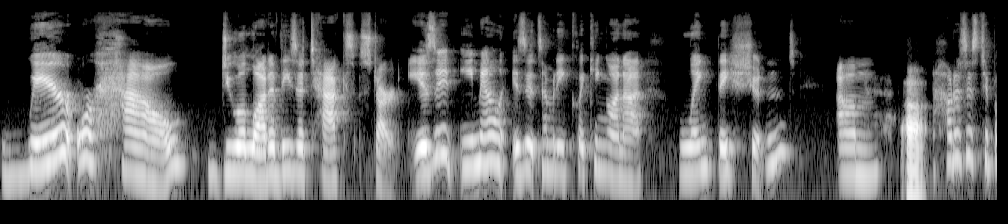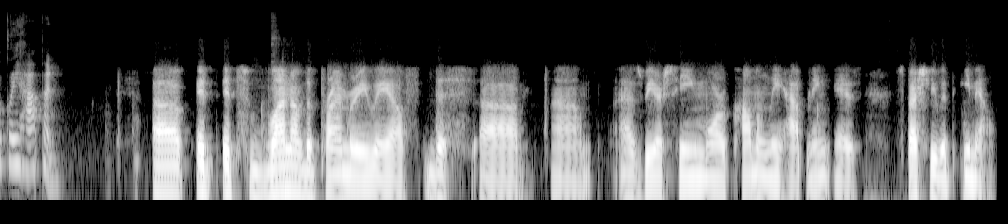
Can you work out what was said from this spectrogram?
Where or how do a lot of these attacks start? Is it email? Is it somebody clicking on a link they shouldn't? Um, uh, how does this typically happen? Uh, it, it's one of the primary way of this, uh, um, as we are seeing more commonly happening, is especially with email.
